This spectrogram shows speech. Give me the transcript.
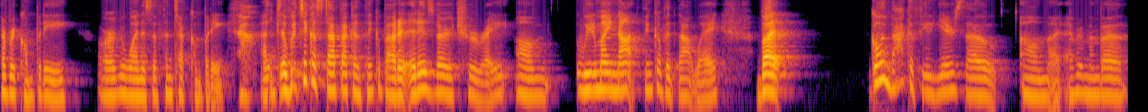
every company or everyone is a fintech company. And if we take a step back and think about it, it is very true, right? Um, we might not think of it that way. But going back a few years though, um, I, I, remember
